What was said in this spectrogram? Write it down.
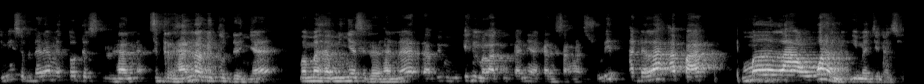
ini sebenarnya metode sederhana, sederhana metodenya, memahaminya sederhana, tapi mungkin melakukannya akan sangat sulit adalah apa? Melawan imajinasi.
